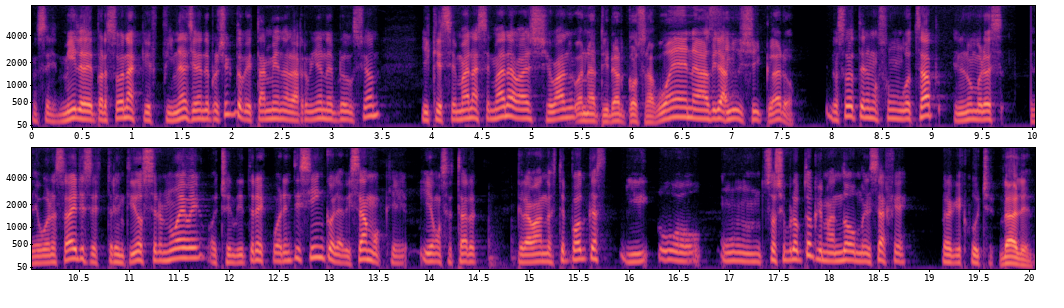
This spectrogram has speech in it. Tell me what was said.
no sé, miles de personas que financian este proyecto, que están viendo las reuniones de producción y que semana a semana van llevando... Van a tirar cosas buenas. Mirá. sí, sí, claro. Nosotros tenemos un WhatsApp, el número es de Buenos Aires, es 3209-8345. Le avisamos que íbamos a estar grabando este podcast y hubo un socio productor que mandó un mensaje para que escuche. Dale.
